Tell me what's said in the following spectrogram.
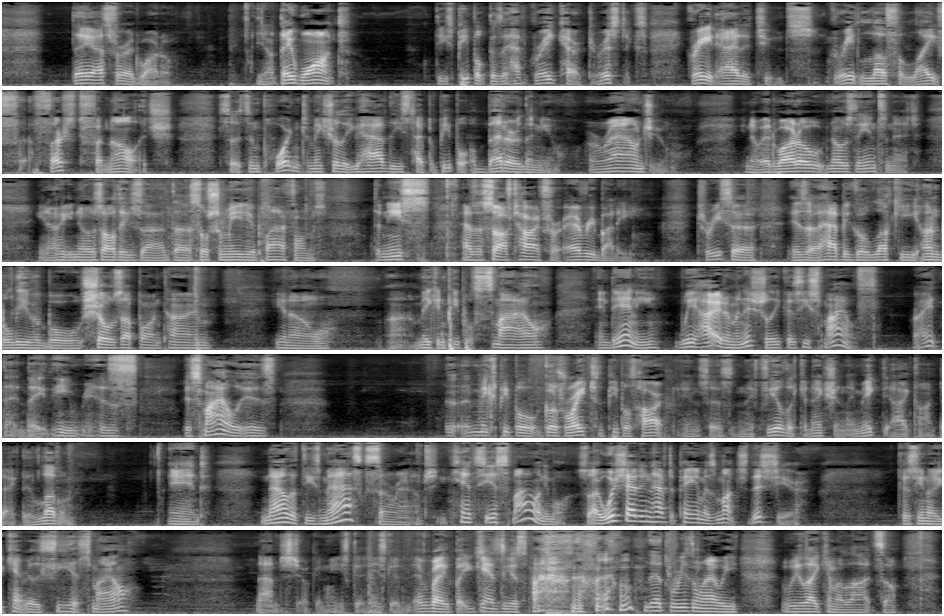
they ask for Eduardo. You know, they want these people because they have great characteristics, great attitudes, great love for life, thirst for knowledge. So it's important to make sure that you have these type of people better than you around you you know, Eduardo knows the internet. You know, he knows all these uh, the social media platforms. Denise has a soft heart for everybody. Teresa is a happy-go-lucky, unbelievable, shows up on time, you know, uh, making people smile. And Danny, we hired him initially because he smiles, right? That they he his his smile is it makes people goes right to the people's heart and says and they feel the connection. They make the eye contact. They love him. And now that these masks are around you can't see a smile anymore. So i wish i didn't have to pay him as much this year because you know you can't really see his smile Nah, I'm just joking. He's good. He's good. Everybody, but you can't see his smile. That's the reason why we we like him a lot. So,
